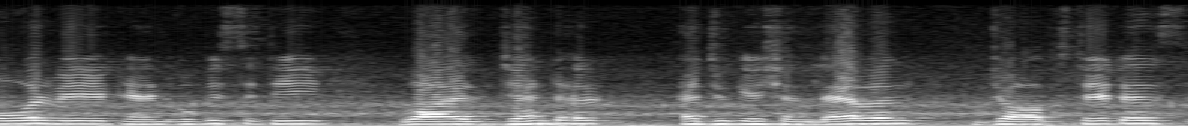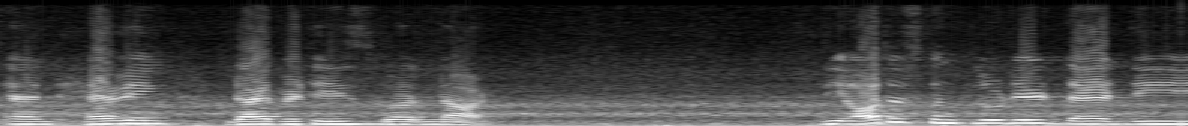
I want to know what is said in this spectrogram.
overweight and obesity while gender, education level, job status and having diabetes were not. The authors concluded that the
